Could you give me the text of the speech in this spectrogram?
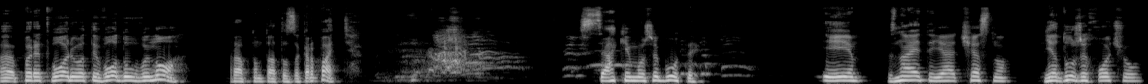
е, перетворювати воду в вино. Раптом тато Закарпаття. Всяке може бути. І знаєте, я чесно, я дуже хочу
